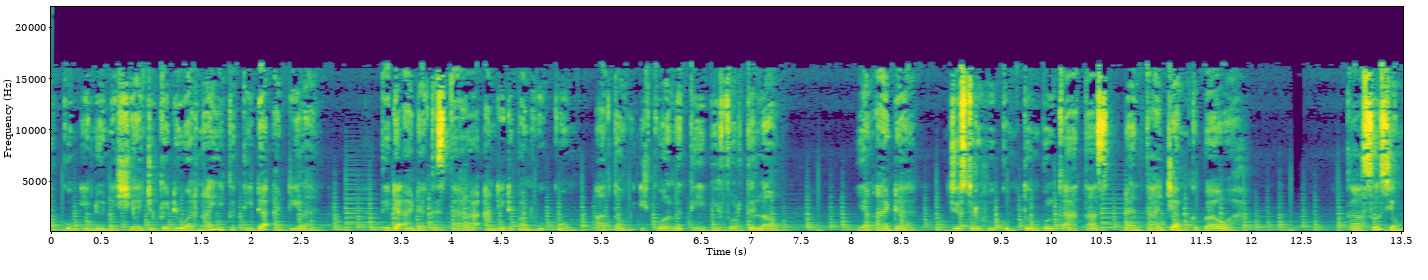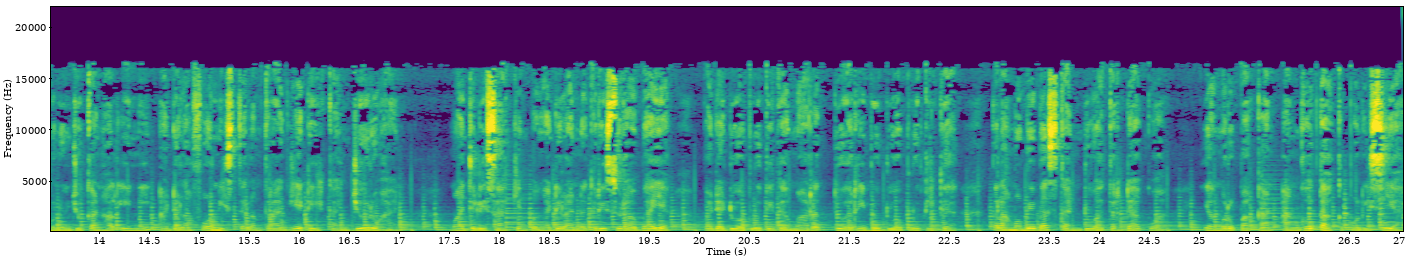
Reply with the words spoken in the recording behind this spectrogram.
hukum Indonesia juga diwarnai ketidakadilan. Tidak ada kesetaraan di depan hukum atau equality before the law. Yang ada justru hukum tumpul ke atas dan tajam ke bawah. Kasus yang menunjukkan hal ini adalah vonis dalam tragedi Kanjuruhan. Majelis Hakim Pengadilan Negeri Surabaya pada 23 Maret 2023 telah membebaskan dua terdakwa yang merupakan anggota kepolisian.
